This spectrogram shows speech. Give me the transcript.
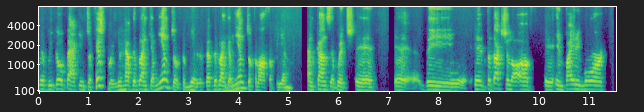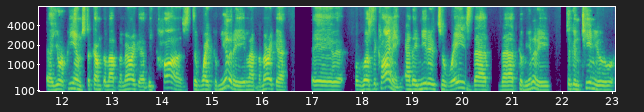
if we go back into history, you have the blanqueamiento community, the blanqueamiento mm-hmm. philosophy and, and concept, which uh, uh, the introduction of uh, inviting more uh, Europeans to come to Latin America because the white community in Latin America uh, was declining, and they needed to raise that that community to continue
